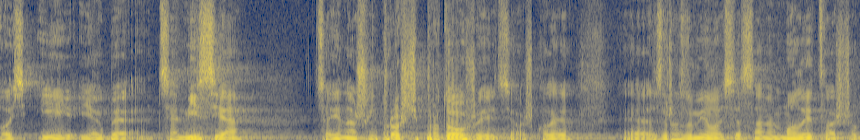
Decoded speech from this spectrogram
Ось і якби ця місія цієї нашої прощі продовжується, аж коли е, зрозумілося саме молитва, щоб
